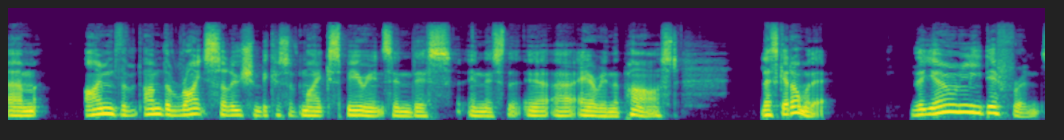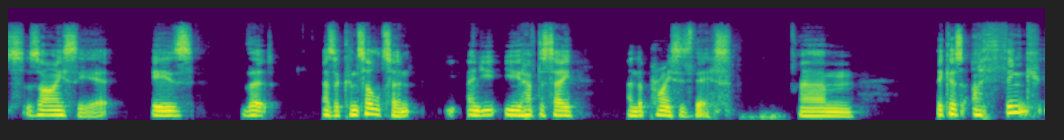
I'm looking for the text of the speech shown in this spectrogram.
Um, I'm the I'm the right solution because of my experience in this in this uh, area in the past. Let's get on with it. The only difference, as I see it, is that as a consultant, and you, you have to say, and the price is this. Um, because I think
